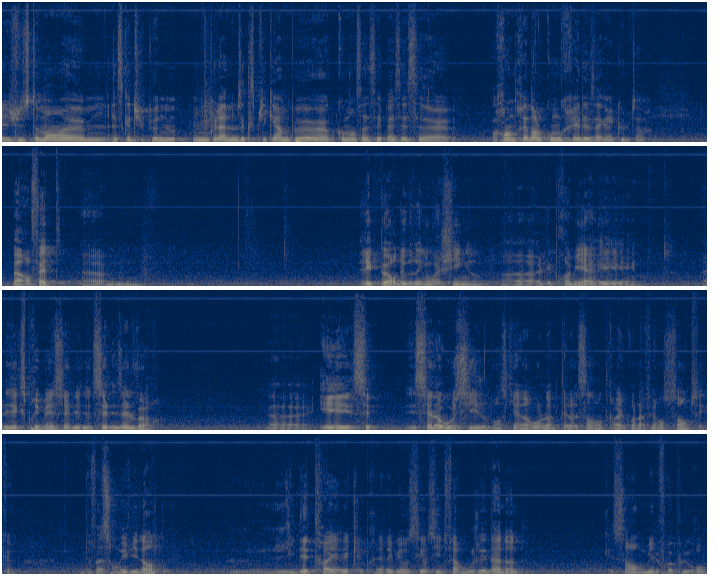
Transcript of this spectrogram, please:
Et justement, euh, est-ce que tu peux, nous, Nicolas, nous expliquer un peu comment ça s'est passé, ce, rentrer dans le concret des agriculteurs? Ben, En fait, les peurs de greenwashing, euh, les premiers à les, à les exprimer, c'est les, éleveurs. Euh, et c'est là où aussi, je pense qu'il y a un rôle intéressant dans le travail qu'on a fait ensemble, c'est que, de façon évidente, l'idée de travailler avec les prairies bio, c'est aussi de faire bouger Danone, qui est 100 ou 1000 fois plus gros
